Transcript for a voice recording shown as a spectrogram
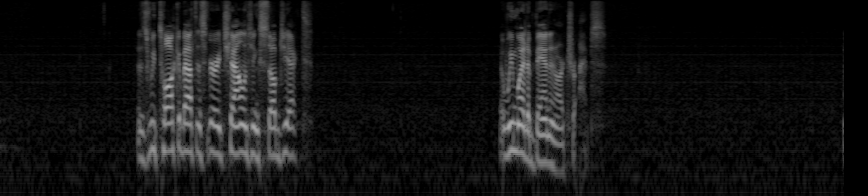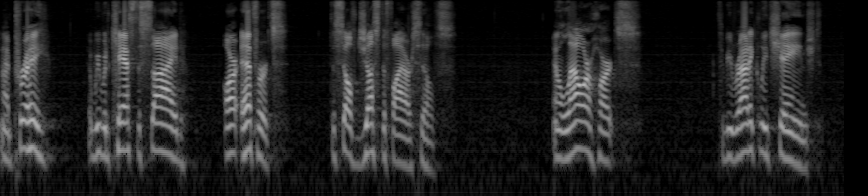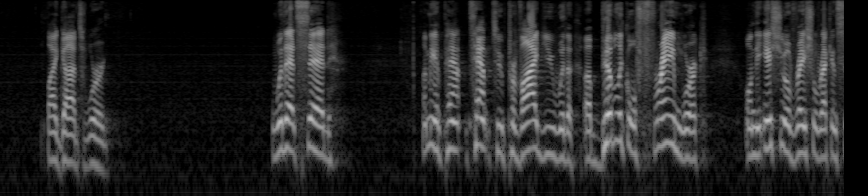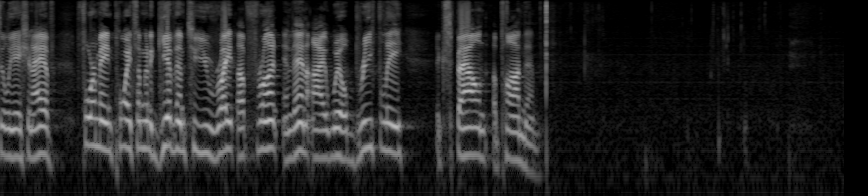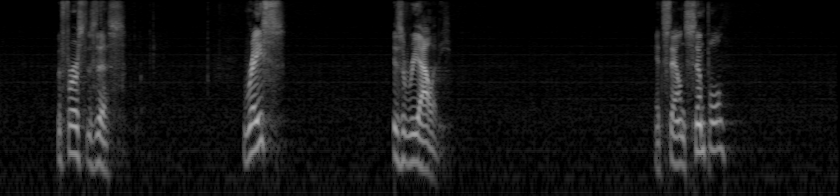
as we talk about this very challenging subject, that we might abandon our tribes. And I pray that we would cast aside our efforts to self justify ourselves and allow our hearts to be radically changed by God's Word. With that said, let me attempt to provide you with a, a, biblical framework on the issue of racial reconciliation. I have four main points. I'm going to give them to you right up front, and then I will briefly expound upon them. The first is this race is a reality. It sounds simple,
